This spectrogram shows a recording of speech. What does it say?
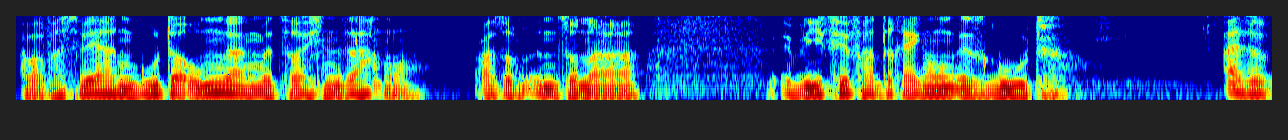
Aber was wäre ein guter Umgang mit solchen Sachen? Also in so einer, wie viel Verdrängung ist gut? Also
